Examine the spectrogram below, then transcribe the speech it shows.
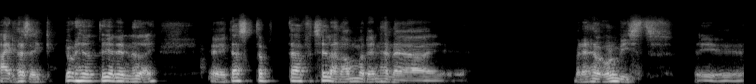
Nej, det passer ikke. Jo, det, hedder, det er det, den hedder, ikke? der, der, der fortæller han om, hvordan han er, hvordan han har undervist øh,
